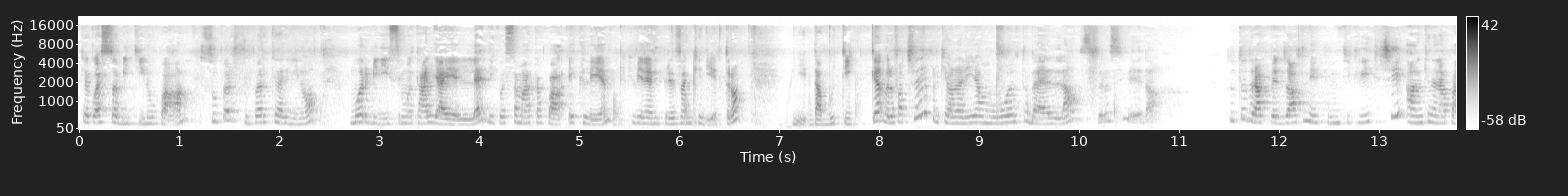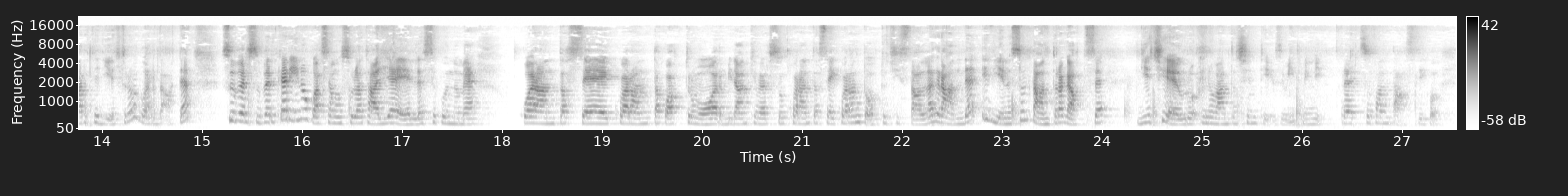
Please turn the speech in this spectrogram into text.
che è questo abitino qua, super super carino, morbidissimo, taglia L, di questa marca qua, Eclair, che viene ripresa anche dietro, quindi da boutique. Ve lo faccio vedere perché è una linea molto bella, spero si veda. Tutto drappeggiato nei punti critici, anche nella parte dietro, guardate. Super super carino, qua siamo sulla taglia L, secondo me 46, 44 morbida, anche verso il 46, 48 ci sta alla grande e viene soltanto, ragazze, 10,90 euro, quindi prezzo fantastico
